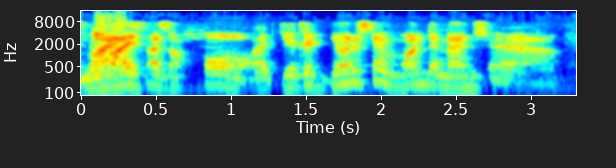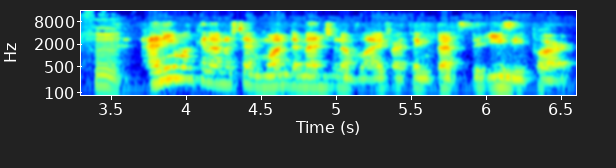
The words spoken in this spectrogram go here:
Life. life as a whole. Like you could, you understand one dimension yeah, anyone can understand one dimension of life. I think that's the easy part.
